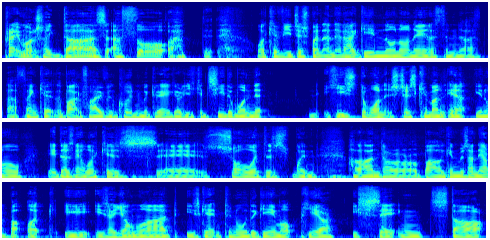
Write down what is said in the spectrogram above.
Pretty much like Daz. I thought, look, if you just went into that game none on anything, I, I think at the back five, including McGregor, you could see the one that he's the one that's just come into it. You know, it doesn't look as uh, solid as when Helander or, or Balogun was in there. But look, he, he's a young lad. He's getting to know the game up here. He's setting start.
